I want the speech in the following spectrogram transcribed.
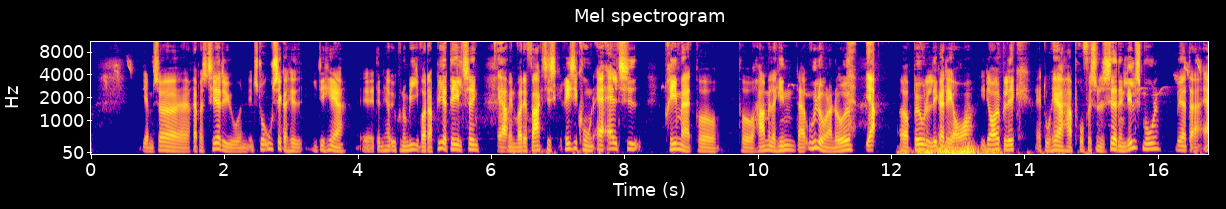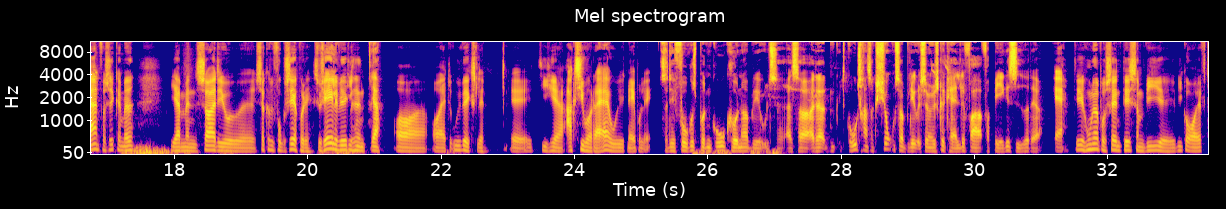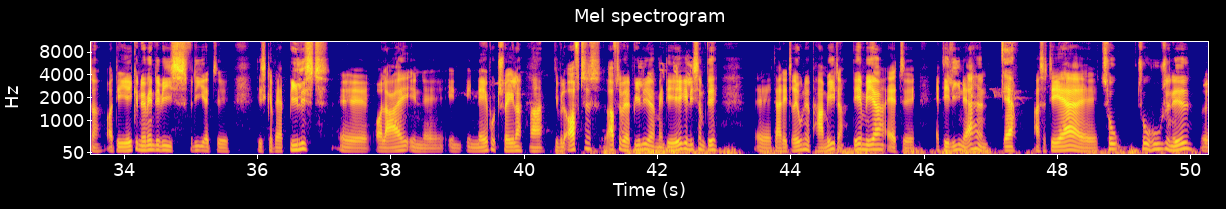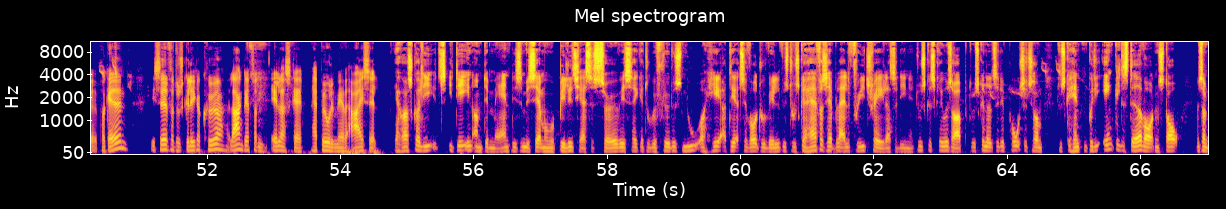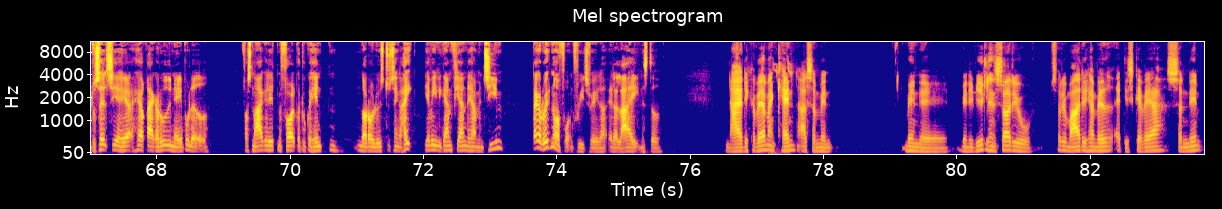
jamen så repræsenterer det jo en, en stor usikkerhed i det her, øh, den her økonomi, hvor der bliver delt ting, ja. men hvor det faktisk, risikoen er altid primært på, på ham eller hende, der udlåner noget. Ja. Og bøvlet ligger derovre. I det øjeblik, at du her har professionaliseret en lille smule, ved at der er en forsikring med, jamen så er det jo, øh, så kan vi fokusere på det sociale virkeligheden, ja. og, og at udveksle øh, de her aktiver, der er ude i et nabolag. Så det er fokus på den gode kundeoplevelse, altså er der en god transaktionsoplevelse, som vi skal kalde det fra, fra begge sider der. Ja, det er 100% det, som vi, øh, vi går efter, og det er ikke nødvendigvis fordi, at øh, det skal være billigst øh, at lege en, øh, en, en nabo-trailer. Nej. Det vil ofte, ofte være billigere, men det er ikke ligesom det, øh, der er det drivende parameter. Det er mere, at, øh, at det er lige i nærheden. Ja. Altså det er øh, to, to huse nede øh, på gaden, i stedet for at du skal ligge og køre langt efter den, eller skal have bøvl med at eje selv. Jeg kan også godt lide ideen om demand, ligesom vi ser med mobility as a service, ikke? at du vil flyttes nu og her og der til, hvor du vil. Hvis du skal have for eksempel alle free trailers, Aline, du skal skrives op, du skal ned til depositum, du skal hente den på de enkelte steder, hvor den står. Men som du selv siger her, her rækker du ud i nabolaget for at snakke lidt med folk, og du kan hente den, når du har lyst. Du tænker, hey, jeg vil egentlig gerne fjerne det her om en time. Der kan du ikke nå at få en free trailer eller lege en sted. Nej, det kan være, man kan, altså, men, men, øh, men i virkeligheden så er det jo så er det jo meget det her med, at det skal være så nemt,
